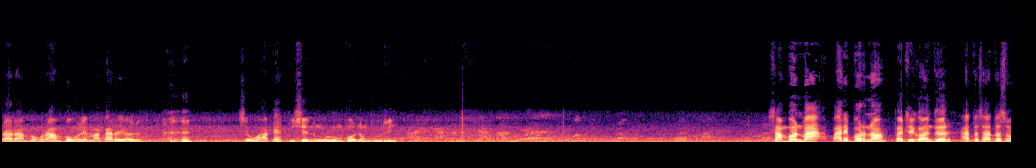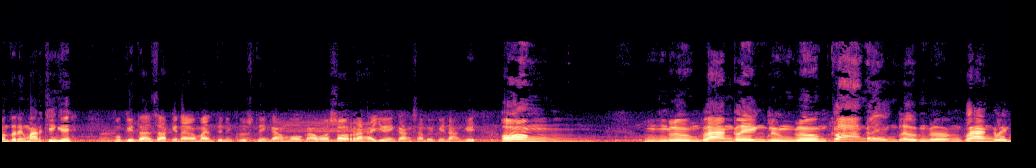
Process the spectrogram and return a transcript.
Ora rampung-rampung lima karya lho. Sok akeh bisa nglumpuk nang. Sampun Pak, paripurna badhe kondur atus-atus wonten ing margi nggih. Mugi tansah kinayoman dening Gusti ingkang Maha Kawasa rahayu ingkang sami pinanggih. Hong. Glung klang kling glung glung klang kling glung klang kling.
